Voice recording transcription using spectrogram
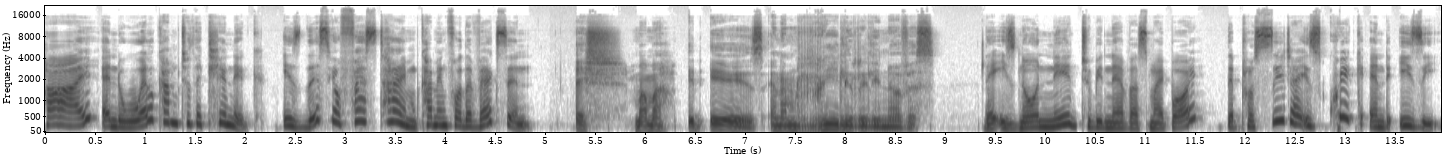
Hi, and welcome to the clinic. Is this your first time coming for the vaccine? Ish, Mama, it is, and I'm really, really nervous. There is no need to be nervous, my boy. The procedure is quick and easy.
